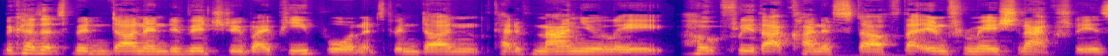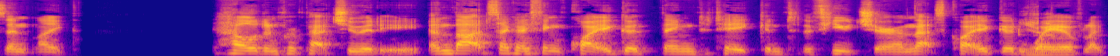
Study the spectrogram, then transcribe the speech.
because it's been done individually by people and it's been done kind of manually hopefully that kind of stuff that information actually isn't like held in perpetuity. And that's like i think quite a good thing to take into the future. And that's quite a good way of like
